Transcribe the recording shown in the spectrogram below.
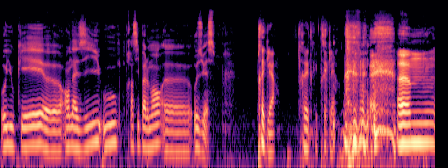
au UK, euh, en Asie ou principalement aux US. Très clair. Très, très, très clair. Euh,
